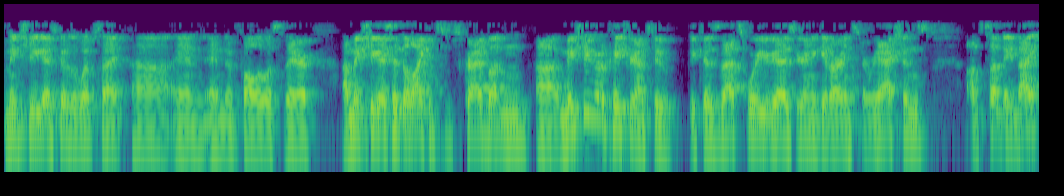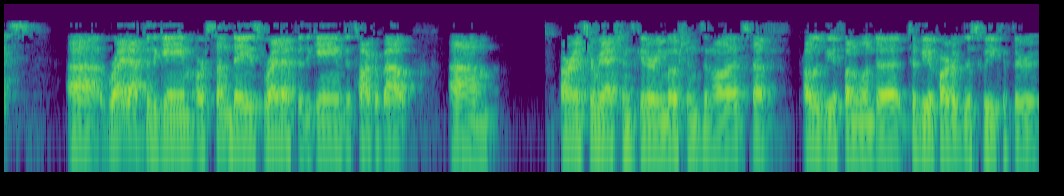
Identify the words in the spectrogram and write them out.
make sure you guys go to the website uh, and and follow us there. Uh, make sure you guys hit the like and subscribe button. Uh, make sure you go to Patreon too, because that's where you guys are going to get our instant reactions on Sunday nights, uh, right after the game, or Sundays right after the game to talk about um, our instant reactions, get our emotions and all that stuff. Probably be a fun one to, to be a part of this week if there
